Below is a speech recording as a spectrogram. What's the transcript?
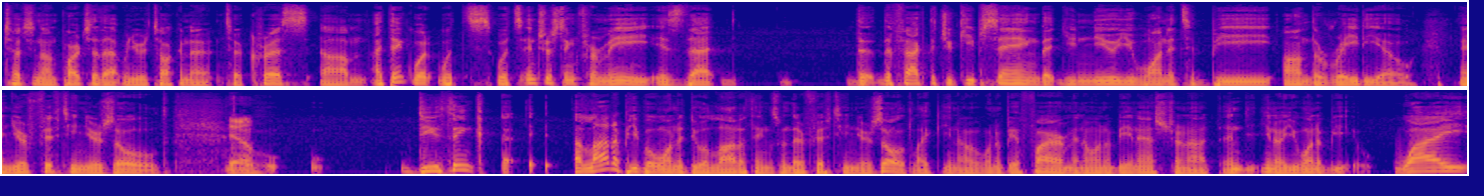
touching on parts of that when you were talking to, to Chris. Um, I think what, what's what's interesting for me is that the the fact that you keep saying that you knew you wanted to be on the radio, and you're 15 years old. Yeah, Do you think uh, a lot of people want to do a lot of things when they're 15 years old? Like, you know, I want to be a fireman, I want to be an astronaut, and you know, you want to be. Why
